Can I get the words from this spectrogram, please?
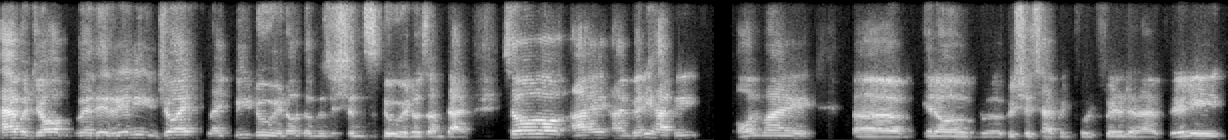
have a job where they really enjoy it like we do, you know, the musicians do, you know, sometimes. So I, I'm very happy all my uh, you know wishes have been fulfilled and i've really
